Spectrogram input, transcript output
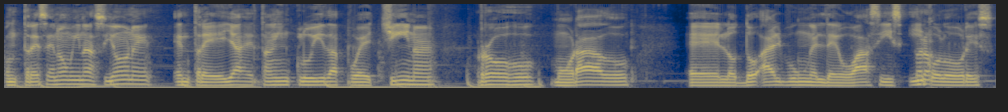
Con 13 nominaciones, entre ellas están incluidas pues China, Rojo, Morado, eh, los dos álbumes, el de Oasis y Colores.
